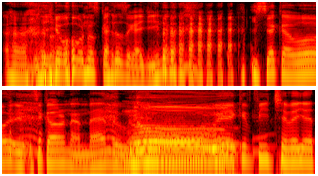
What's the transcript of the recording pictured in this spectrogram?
Ajá. llevó unos caldos de gallina. y se acabó, eh, se acabaron andando, güey. No. Güey, qué pinche bella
